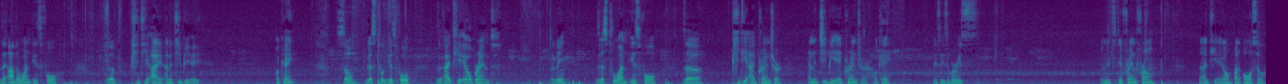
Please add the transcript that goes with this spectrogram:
the other one is for the PTI and the GBA okay? So this two is for the ITL brand. Then this two one is for the PTI printer and the GBA printer okay? This is very and it's different from the ITL but also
